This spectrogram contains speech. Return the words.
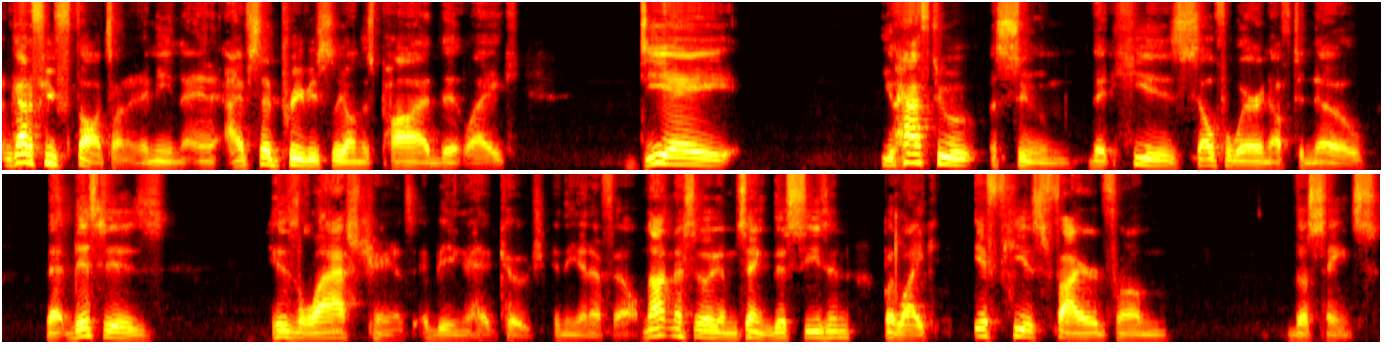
I've got a few thoughts on it. I mean, and I've said previously on this pod that like DA, you have to assume that he is self-aware enough to know that this is his last chance at being a head coach in the NFL. Not necessarily, I'm saying this season, but like if he is fired from the Saints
